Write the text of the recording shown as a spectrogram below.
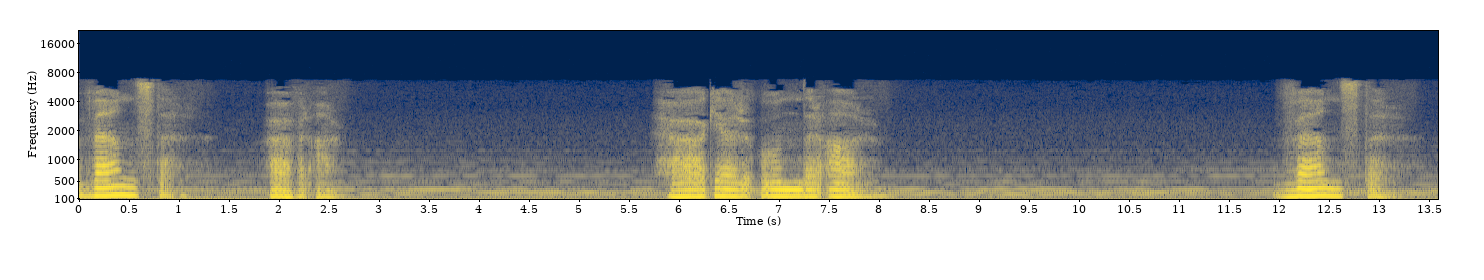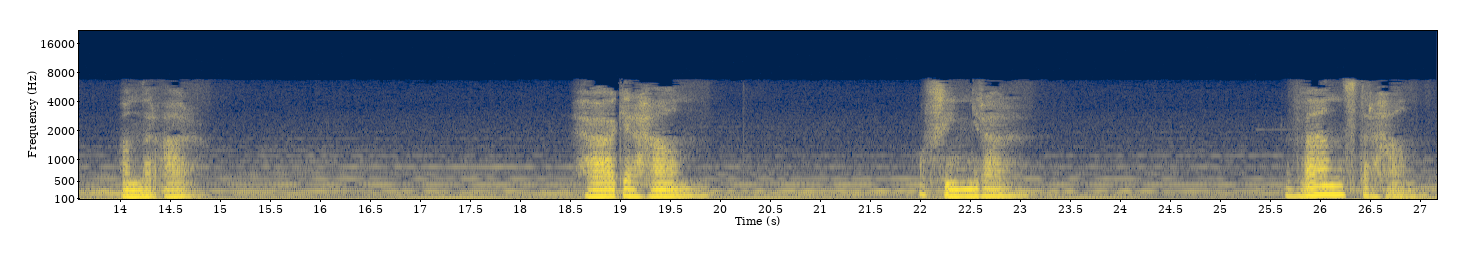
Vänster överarm. Höger underarm. Vänster underarm. Höger hand och fingrar. Vänster hand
